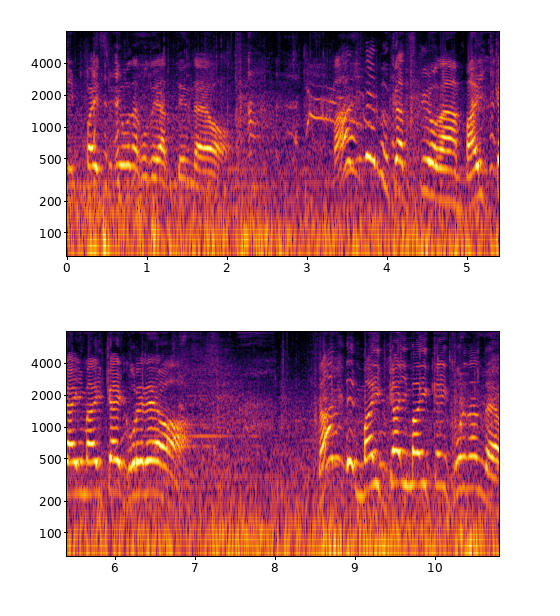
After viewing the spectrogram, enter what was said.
失敗するようなことやってんだよ。マジでムカつくよな。毎回毎回これだよ。なんで毎回毎回これなんだよ。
